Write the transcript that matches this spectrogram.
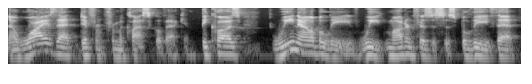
Now, why is that different from a classical vacuum? Because we now believe, we modern physicists believe that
